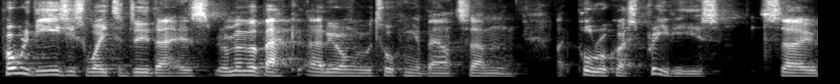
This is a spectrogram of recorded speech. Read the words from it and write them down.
probably the easiest way to do that is remember back earlier on we were talking about um, like pull request previews. So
